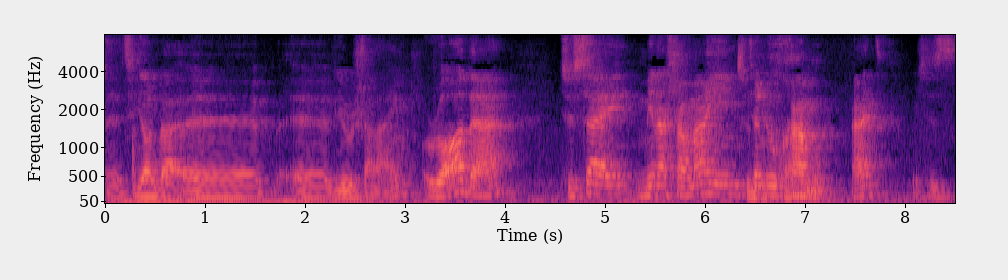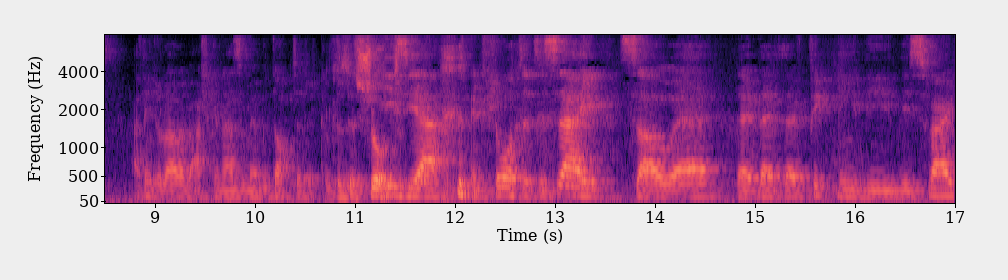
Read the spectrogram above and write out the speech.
uh, Tzion uh, uh, Yerushalayim. Rather to say min hashamayim Tenuchamu. right? Which is I think a lot of Ashkenazim have adopted it because it's short. easier and shorter to say. So uh, they, they, they've picked me the the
